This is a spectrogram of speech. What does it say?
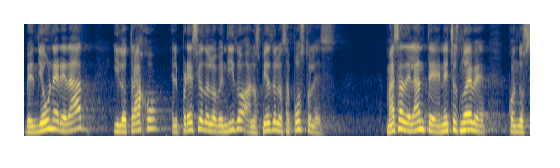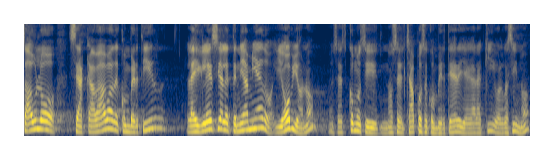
Vendió una heredad y lo trajo el precio de lo vendido a los pies de los apóstoles. Más adelante, en Hechos 9, cuando Saulo se acababa de convertir, la iglesia le tenía miedo, y obvio, ¿no? es como si, no sé, el Chapo se convirtiera y llegara aquí o algo así, ¿no?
